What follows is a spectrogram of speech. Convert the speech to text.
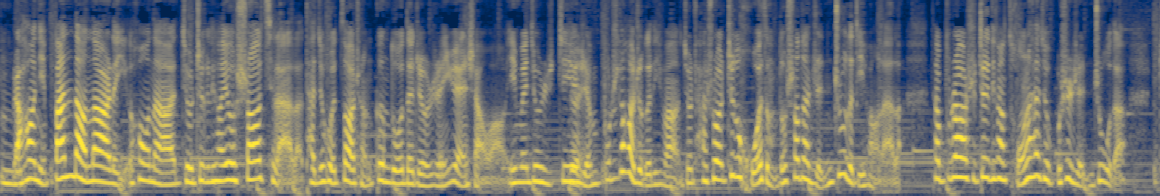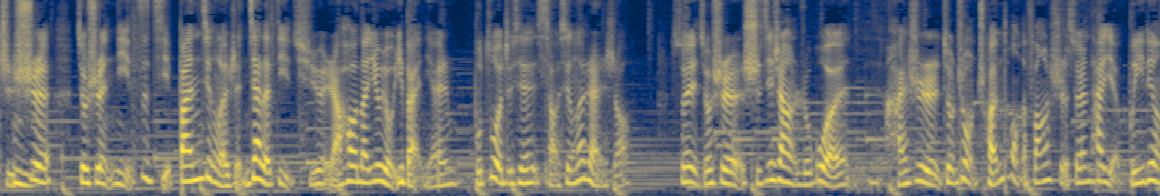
嗯然后你搬到那儿了以后呢，就这个地方又烧起来了，它就会造成更多的这种人员伤亡，因为就是这些人不知道这个地方，就是他说这个火怎么都烧到人住的地方来了，他不知道是这个地方从来就不是人住的，只是就是你自己搬进了人家的地区，然后呢又有一百年不做这些小型的燃烧。所以就是，实际上，如果还是就这种传统的方式，虽然它也不一定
